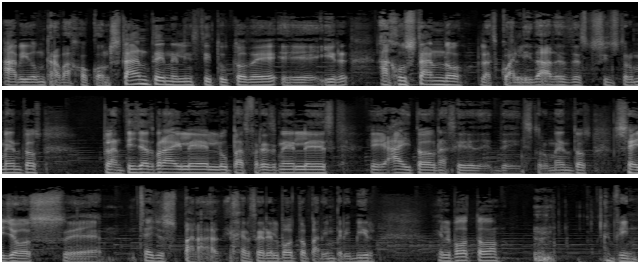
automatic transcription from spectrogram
ha habido un trabajo constante en el instituto de eh, ir ajustando las cualidades de estos instrumentos, plantillas braille, lupas fresneles, eh, hay toda una serie de, instrumentos, sellos, eh, sellos para ejercer el voto, para imprimir el voto, en fin.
